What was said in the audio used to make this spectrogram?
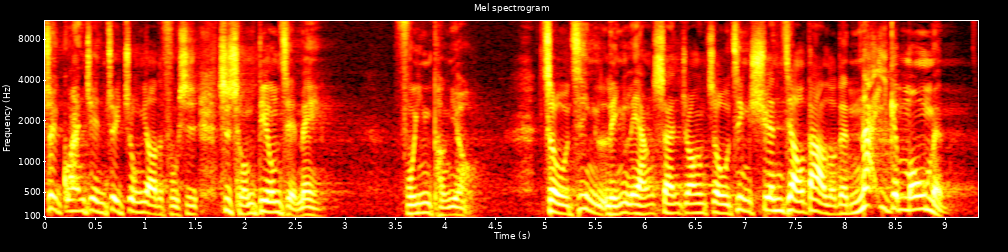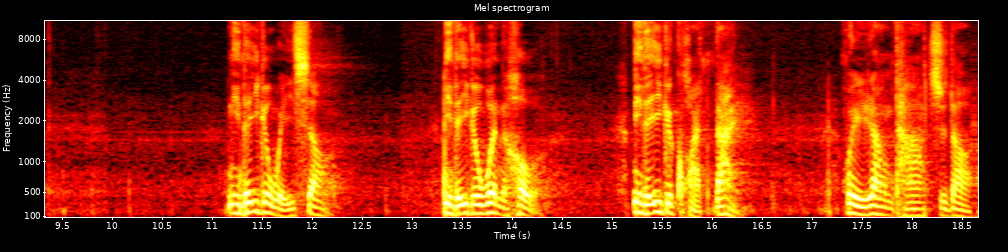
最关键、最重要的服事，是从弟兄姐妹、福音朋友。走进灵粮山庄，走进宣教大楼的那一个 moment，你的一个微笑，你的一个问候，你的一个款待，会让他知道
